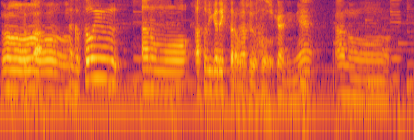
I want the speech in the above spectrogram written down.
ととかなんかそういうあのー遊びができたら面白そう。確かにね、あのー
